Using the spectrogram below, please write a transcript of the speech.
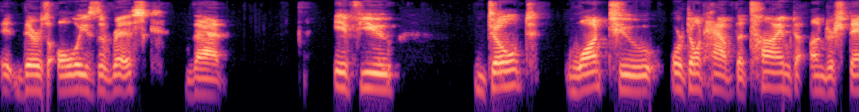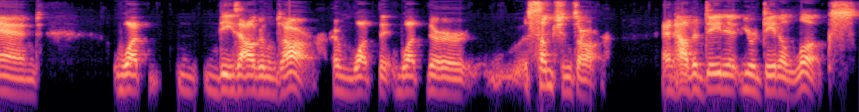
it, there's always the risk that if you don't want to or don't have the time to understand what these algorithms are and what the, what their assumptions are and how the data your data looks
